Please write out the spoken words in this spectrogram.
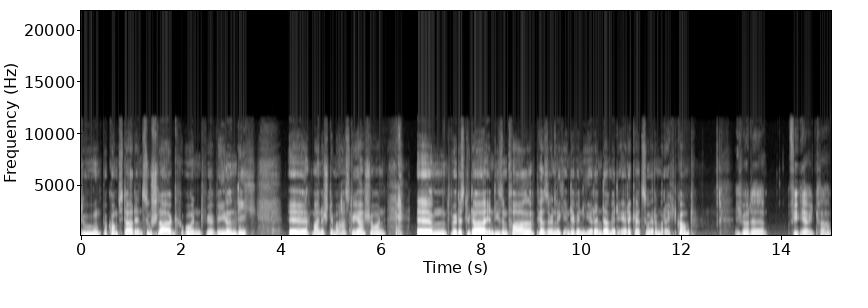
du bekommst da den Zuschlag und wir wählen dich. Äh, meine Stimme hast du ja schon. Ähm, würdest du da in diesem Fall persönlich intervenieren, damit Erika zu ihrem Recht kommt? Ich würde für Erika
